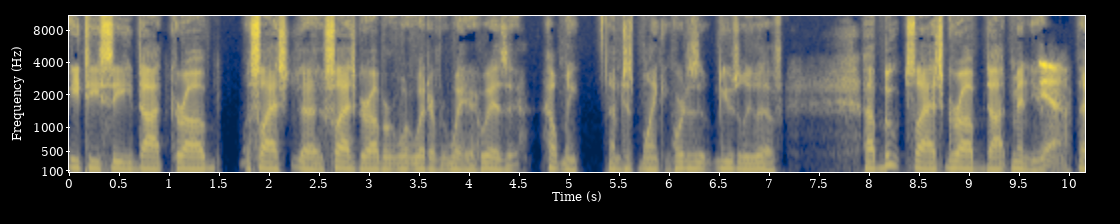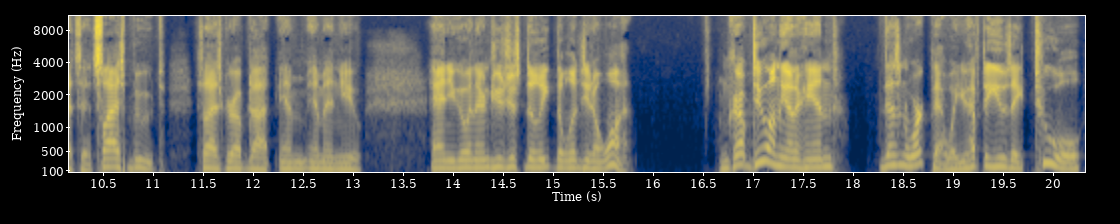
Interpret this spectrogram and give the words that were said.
etc.grub slash uh, slash grub or whatever. Wait, where is it? Help me. I'm just blanking. Where does it usually live? Uh, boot slash grub dot menu. Yeah. That's it. Slash boot slash grub dot m m n u, and you go in there and you just delete the ones you don't want. And Grub two, on the other hand, doesn't work that way. You have to use a tool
